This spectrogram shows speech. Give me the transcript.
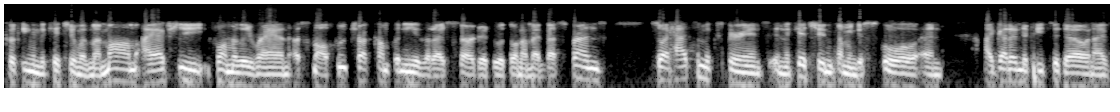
cooking in the kitchen with my mom. I actually formerly ran a small food truck company that I started with one of my best friends. So I had some experience in the kitchen coming to school and I got into pizza dough, and I've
